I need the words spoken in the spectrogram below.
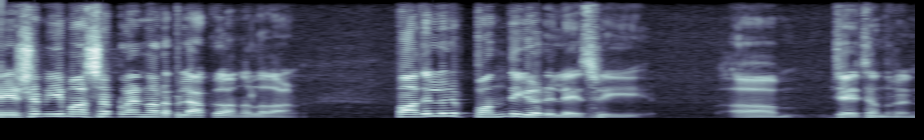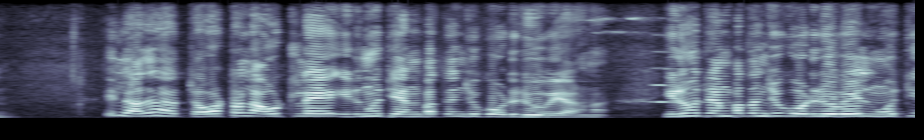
ശേഷം ഈ മാസ്റ്റർ പ്ലാൻ നടപ്പിലാക്കുക എന്നുള്ളതാണ്. അപ്പോൾ അതിലൊരു പന്തി കേടില്ലേ ശ്രീ ജയചന്ദ്രൻ? ഇല്ല അതിന് ടോട്ടൽ ഔട്ട്ലേ ഇരുന്നൂറ്റി എൺപത്തഞ്ച് കോടി രൂപയാണ്. ഇരുന്നൂറ്റി എൺപത്തഞ്ച് കോടി രൂപയിൽ നൂറ്റി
